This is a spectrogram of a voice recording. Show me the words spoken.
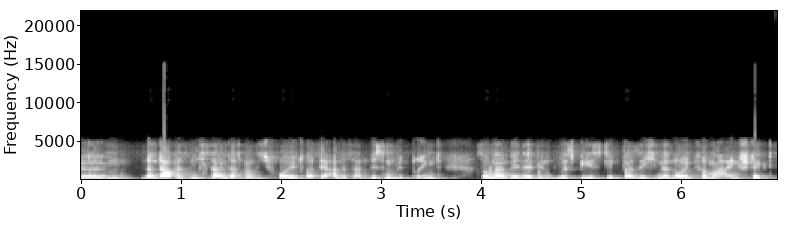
ähm, dann darf es nicht sein, dass man sich freut, was er alles an Wissen mitbringt, sondern wenn er den USB-Stick bei sich in der neuen Firma einsteckt,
